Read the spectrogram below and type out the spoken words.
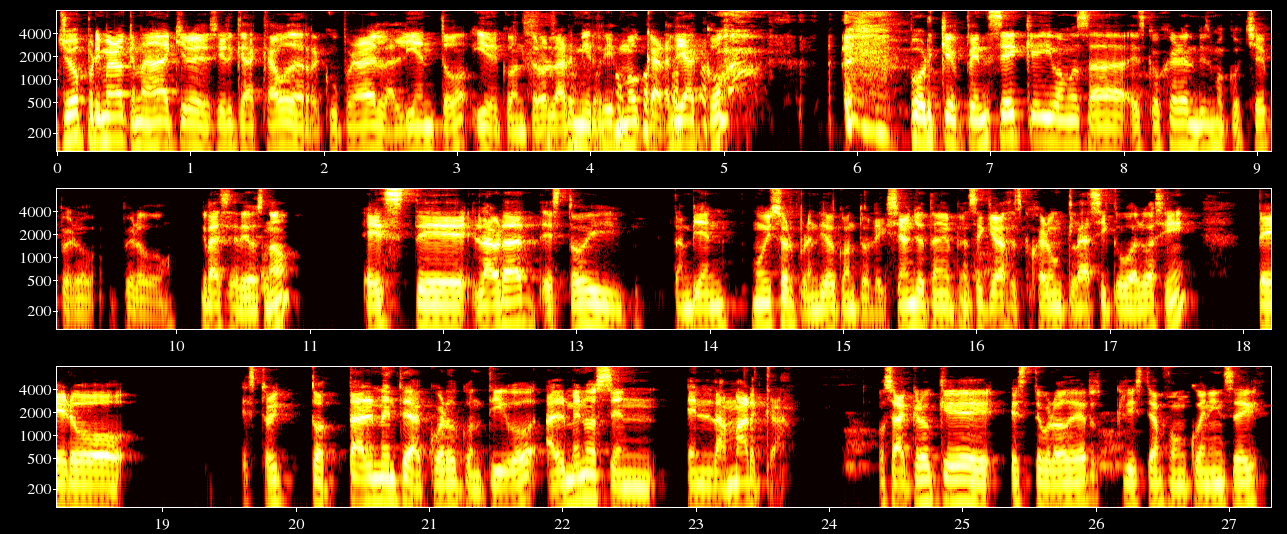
Yo primero que nada quiero decir que acabo de recuperar el aliento y de controlar mi ritmo cardíaco porque pensé que íbamos a escoger el mismo coche, pero, pero gracias a Dios, ¿no? Este, la verdad estoy también muy sorprendido con tu elección. Yo también pensé que ibas a escoger un clásico o algo así, pero estoy totalmente de acuerdo contigo, al menos en, la marca. O sea, creo que este brother, Christian von Koenigsegg,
